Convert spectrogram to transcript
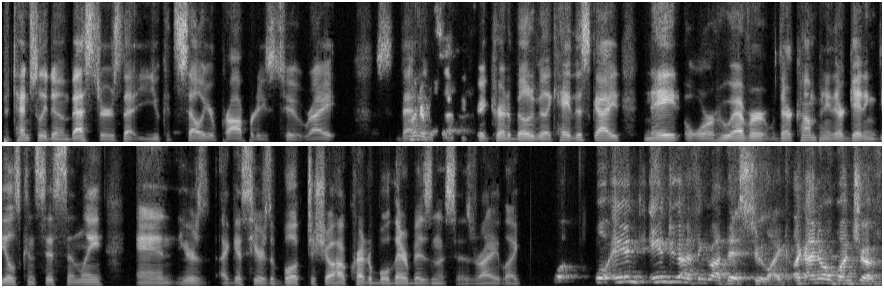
potentially to investors that you could sell your properties to, right? that 100%. create credibility. Be like, hey, this guy Nate or whoever their company, they're getting deals consistently, and here's I guess here's a book to show how credible their business is, right? Like well, and and you got to think about this too. Like like I know a bunch of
